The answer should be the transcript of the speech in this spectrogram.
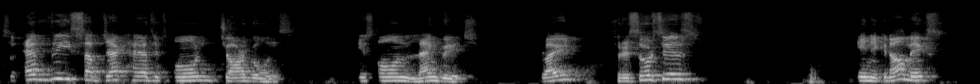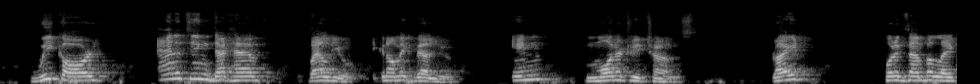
So every subject has its own jargons its own language right? So resources in economics we call anything that have value economic value in monetary terms right? For example like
